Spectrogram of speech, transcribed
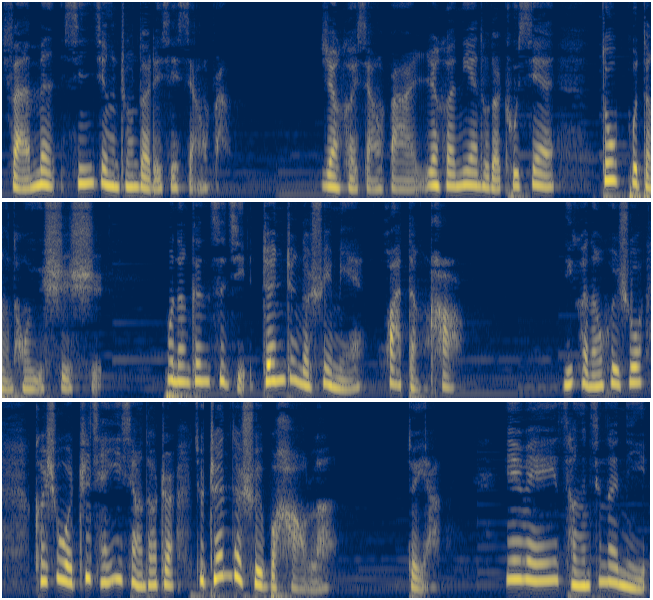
烦闷心境中的这些想法。任何想法、任何念头的出现都不等同于事实，不能跟自己真正的睡眠划等号。你可能会说：“可是我之前一想到这儿，就真的睡不好了。”对呀。因为曾经的你，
